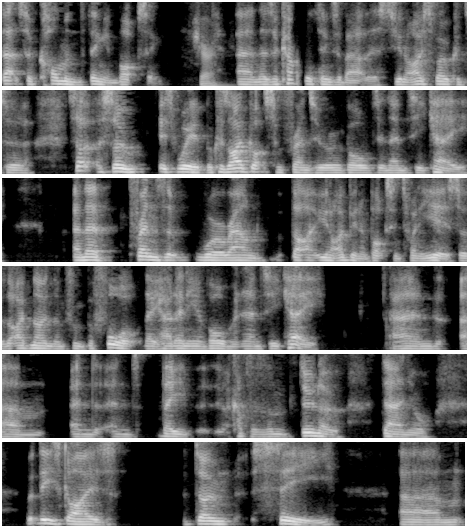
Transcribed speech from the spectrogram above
that's a common thing in boxing. Sure. And there's a couple of things about this. You know, I've spoken to so so it's weird because I've got some friends who are involved in MTK, and they're friends that were around that I, you know I've been in boxing 20 years, so that I've known them from before they had any involvement in MTK, and um and and they a couple of them do know Daniel, but these guys don't see um,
